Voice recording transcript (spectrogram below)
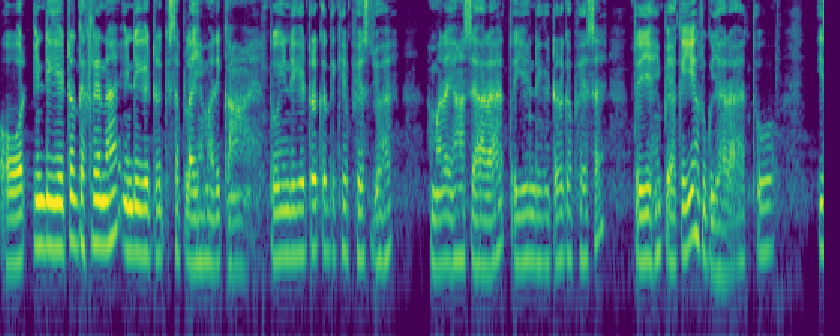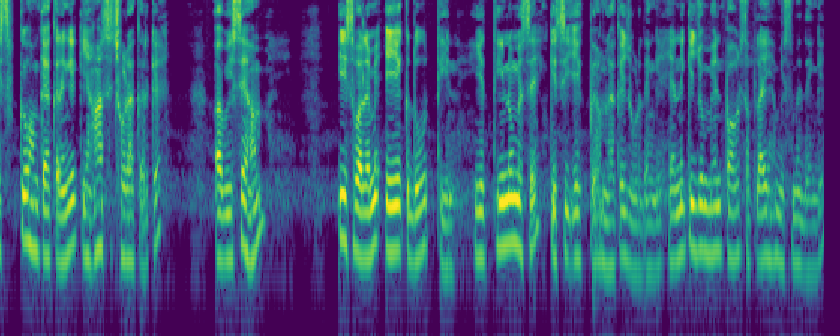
और इंडिकेटर देख लेना है, इंडिकेटर की सप्लाई हमारी कहाँ है। तो इंडिकेटर का देखिए फेस जो है, हमारा यहाँ से आ रहा है तो ये इंडिकेटर का फेस है तो यहीं पे आके ये रुक जा रहा है। तो इसको हम क्या करेंगे कि यहाँ से छोड़ा करके, अब इसे हम इस वाले में एक, दो, तीन, ये तीनों में से किसी एक पे हम ला के जोड़ देंगे। यानी कि जो मेन पावर सप्लाई हम इसमें देंगे,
